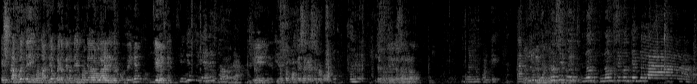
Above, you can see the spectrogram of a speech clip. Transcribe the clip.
es una fuente de información, pero que no tiene por qué dar lugar en el procedimiento. Quiere decir, Que yo estoy en esto ahora. sí, ¿y eso por qué sacas ese reporte? De procedimiento sancionador. Bueno, porque aquí no, no se, con- no, no se contempla la,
